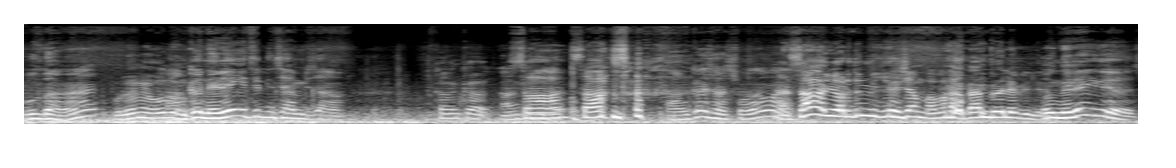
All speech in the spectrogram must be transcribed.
Buradan ha? Burada ne oğlum? Kanka nereye getirdin sen bizi ama? Kanka, sağ, sağ, sağ. Kanka saçmalama. Ya sağ gördün mü gireceğim baba. Ben böyle bilirim. Oğlum nereye gidiyoruz?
